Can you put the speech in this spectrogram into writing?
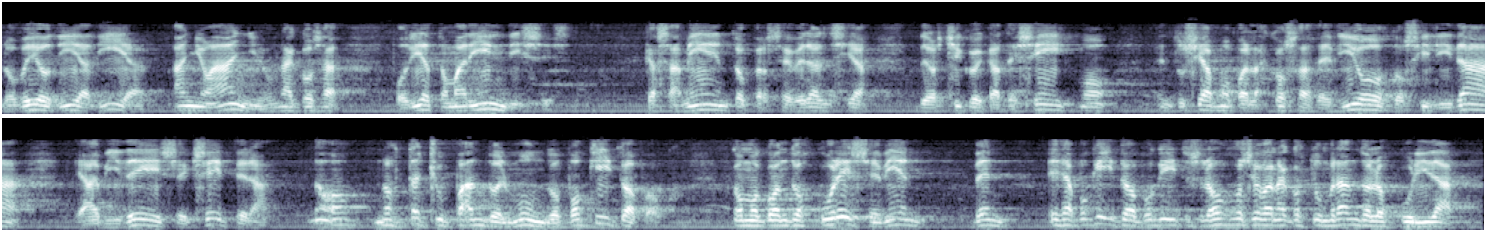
lo veo día a día, año a año, una cosa, podría tomar índices, casamiento, perseverancia de los chicos de catecismo, entusiasmo para las cosas de Dios, docilidad, avidez, etcétera. No, no está chupando el mundo, poquito a poco. Como cuando oscurece, bien, ven, es a poquito a poquito, los ojos se van acostumbrando a la oscuridad,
